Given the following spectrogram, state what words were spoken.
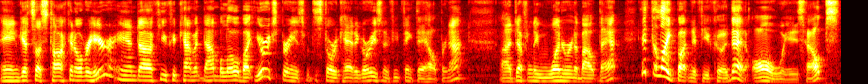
and gets us talking over here. And uh, if you could comment down below about your experience with the store categories and if you think they help or not, uh, definitely wondering about that. Hit the like button if you could. That always helps.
